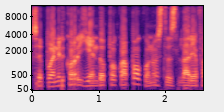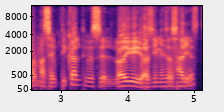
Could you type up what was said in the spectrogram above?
se pueden ir corrigiendo poco a poco, ¿no? Esta es el área farmacéutica, pues lo dividió así en esas áreas.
